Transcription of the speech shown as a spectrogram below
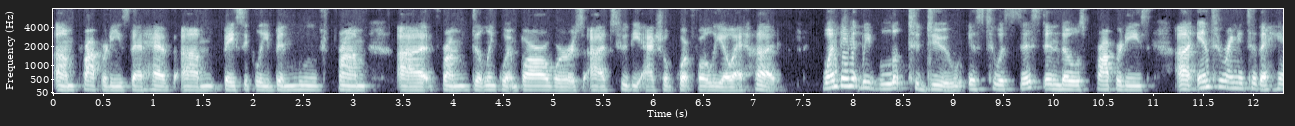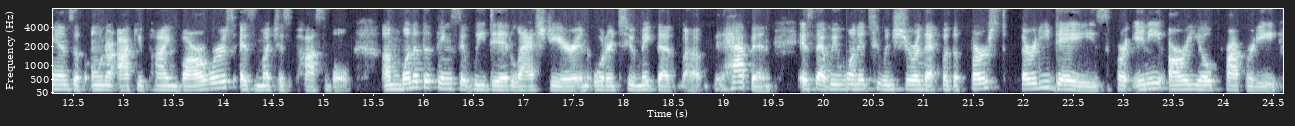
um, properties that have um, basically been moved from uh, from delinquent borrowers uh, to the actual portfolio at HUD. One thing that we've looked to do is to assist in those properties uh, entering into the hands of owner occupying borrowers as much as possible. Um, one of the things that we did last year in order to make that uh, happen is that we wanted to ensure that for the first 30 days for any REO property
